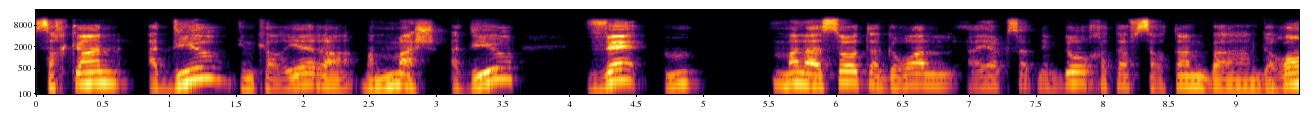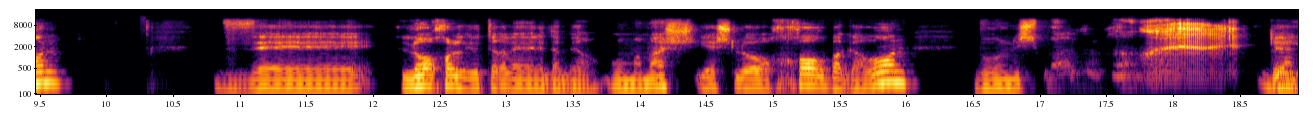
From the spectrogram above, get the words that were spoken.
שחקן אדיר עם קריירה ממש אדיר, ומה לעשות, הגורל היה קצת נגדו, חטף סרטן בגרון, ולא יכול יותר לדבר. הוא ממש, יש לו חור בגרון, והוא נשמע... כן.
